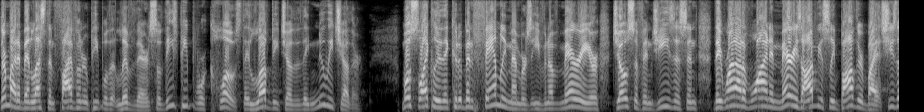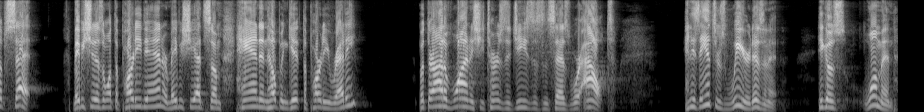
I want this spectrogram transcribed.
There might have been less than 500 people that lived there. So these people were close. They loved each other, they knew each other. Most likely, they could have been family members, even of Mary or Joseph and Jesus. And they run out of wine, and Mary's obviously bothered by it. She's upset. Maybe she doesn't want the party to end, or maybe she had some hand in helping get the party ready. But they're out of wine, and she turns to Jesus and says, We're out. And his answer's weird, isn't it? He goes, Woman,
